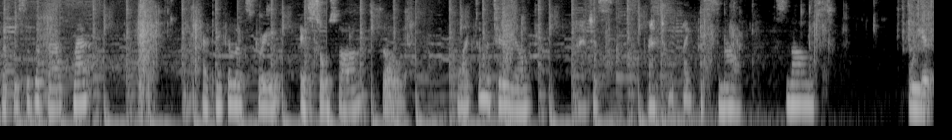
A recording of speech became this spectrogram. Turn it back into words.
but this is a bath mat I think it looks great. It's so soft, so I like the material. I just I don't like the smell. It smells weird.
